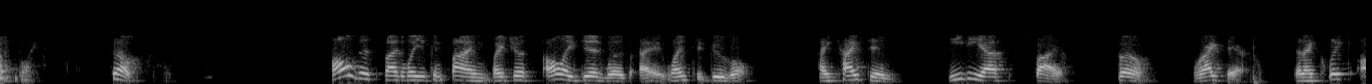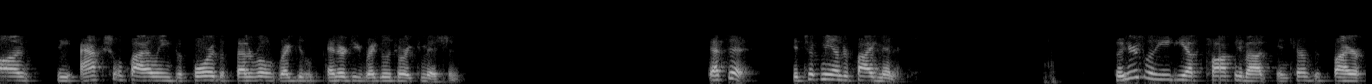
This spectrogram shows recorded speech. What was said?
Oh boy. So All this, by the way, you can find by just, all I did was I went to Google. I typed in EDF Spire. Boom, right there. Then I clicked on the actual filing before the Federal Regu- Energy Regulatory Commission. That's it. It took me under five minutes. So here's what the EDF's talking about in terms of Spire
